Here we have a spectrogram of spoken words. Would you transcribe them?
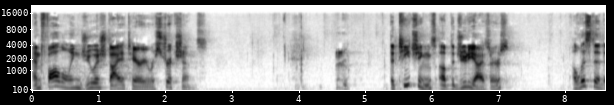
and following Jewish dietary restrictions. the teachings of the Judaizers elicited,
